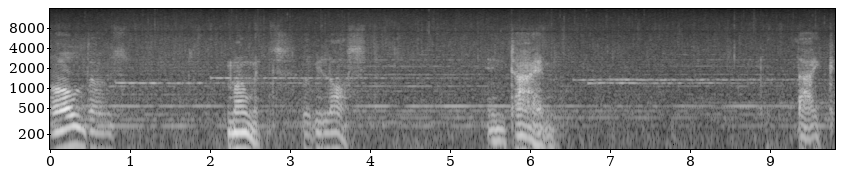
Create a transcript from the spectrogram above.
All those moments will be lost in time. Like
